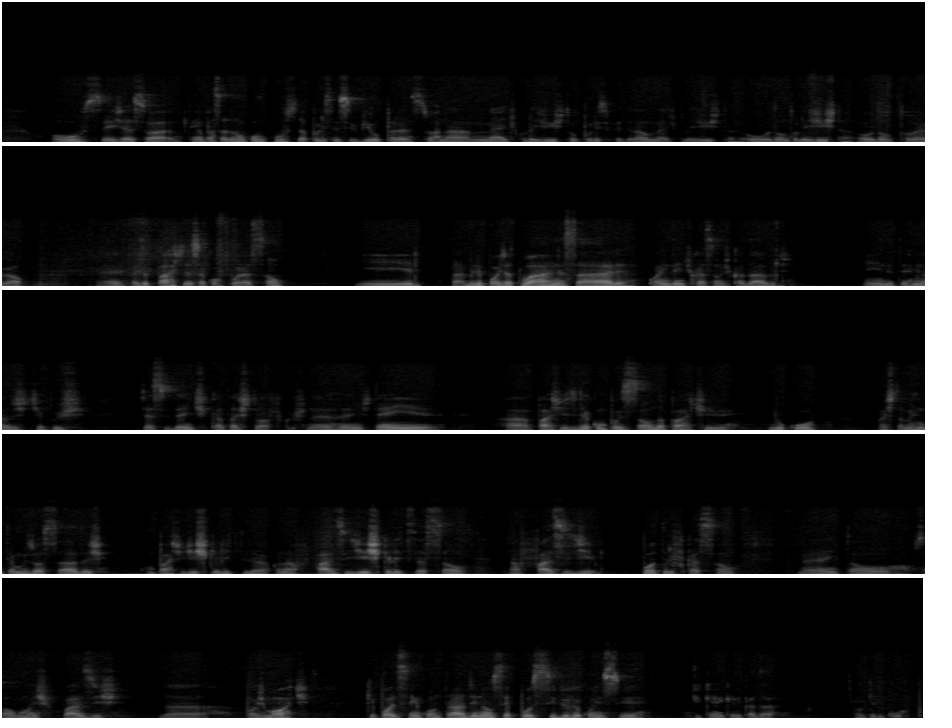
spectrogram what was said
ou seja, só tenha passado num concurso da Polícia Civil para se tornar médico legista, ou Polícia Federal médico legista, ou odontologista, ou odontolegal. É, ele fazer parte dessa corporação e ele, tá, ele pode atuar nessa área com a identificação de cadáveres em determinados tipos de acidentes catastróficos. Né? A gente tem aí a parte de decomposição da parte do corpo, mas também temos ossadas com parte de esqueletização, na fase de esqueletização, na fase de putrificação. Né? Então, são algumas fases da pós-morte que pode ser encontrado e não ser possível reconhecer de quem é aquele cadáver, ou aquele corpo.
